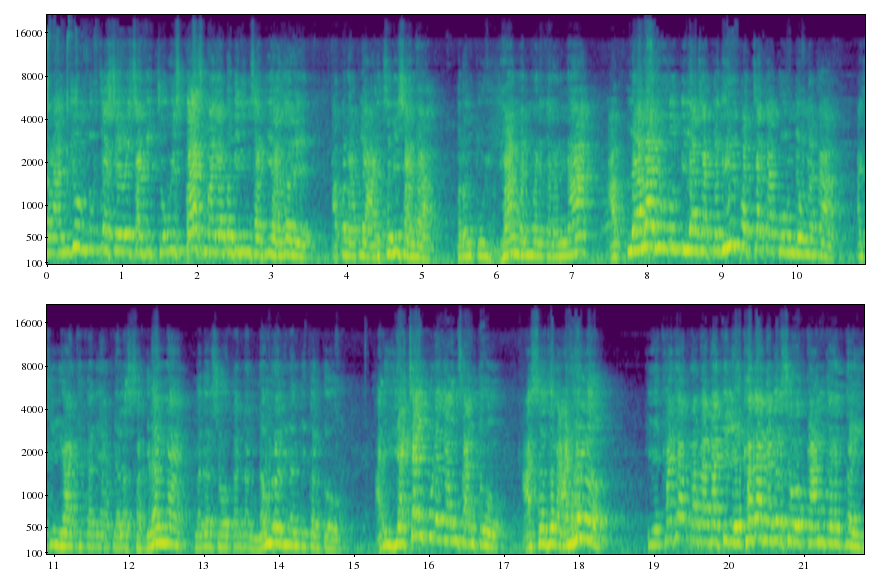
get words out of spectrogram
तर अंजुम तुमच्या सेवेसाठी चोवीस तास माझ्या भगिनींसाठी हजर आहे. आपण आपल्या अडचणी सांगा परंतु ह्या मनमाडकरांना आपल्याला निवडून दिल्याचा कधीही पश्चाताप होऊन देऊ नका. अशी ह्या ठिकाणी आपल्याला सगळ्यांना नगरसेवकांना नम्र विनंती करतो. आणि याच्याही पुढे जाऊन सांगतो असं जर आढळलं की एखाद्या प्रभागातील एखादा नगरसेवक काम करत नाही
